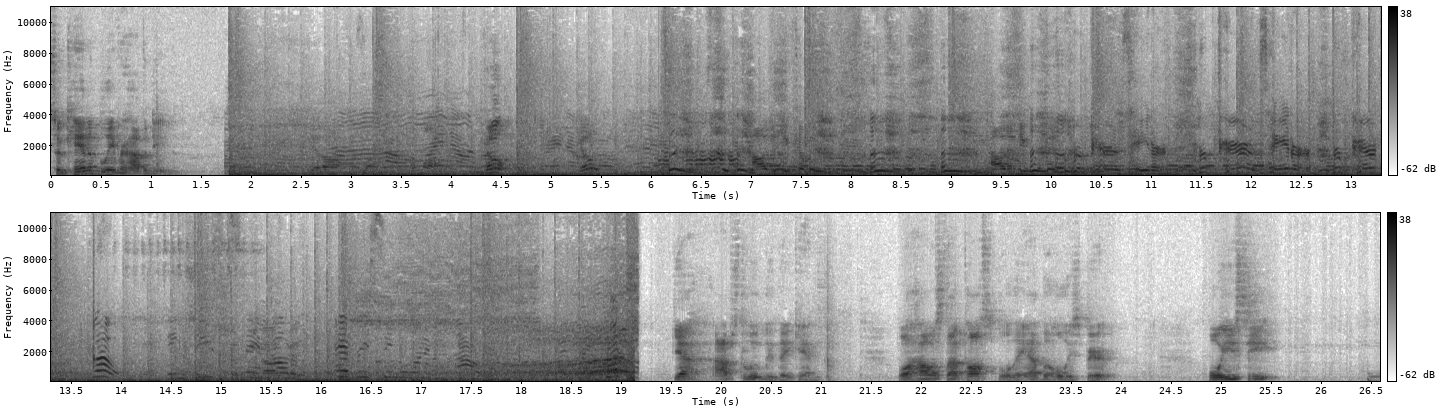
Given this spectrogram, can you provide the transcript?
So can a believer have a demon? Get off the line. Come on. Go! Go! How did you come in? How did you come in? Her parents hate her. Her parents hate her. Her parents. Go! In Jesus' name, out of every single one of you out. Yeah, absolutely they can. Well, how is that possible? They have the Holy Spirit. Well, you see,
